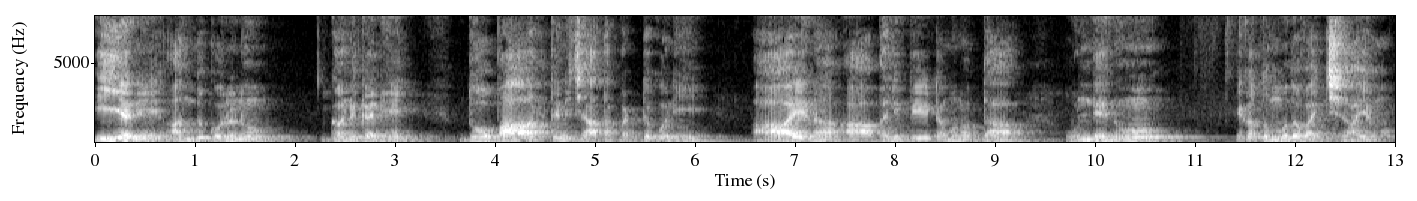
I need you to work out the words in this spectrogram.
ఈయనే అందుకొనును. గనుకనే దోపార్తిని చేత పట్టుకొని ఆయన ఆ బలిపీఠమునొద్ద ఉండెను. ఇక తొమ్మిదవ అధ్యాయము.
